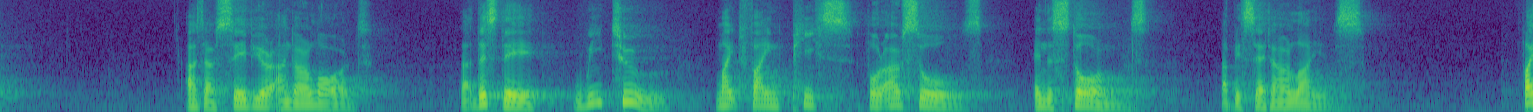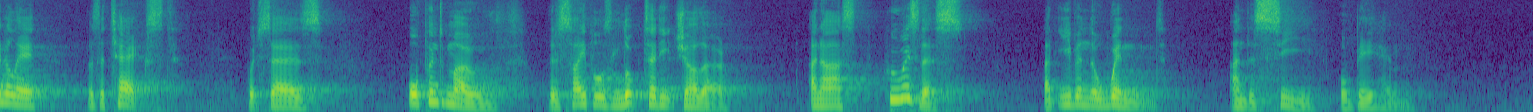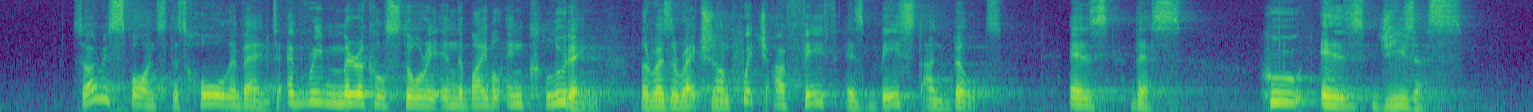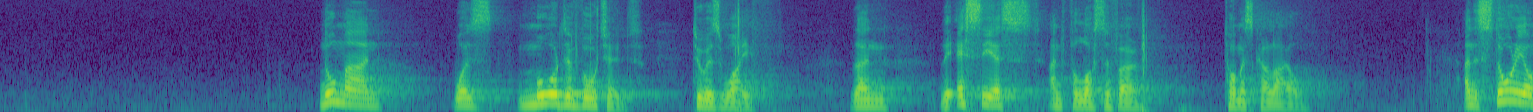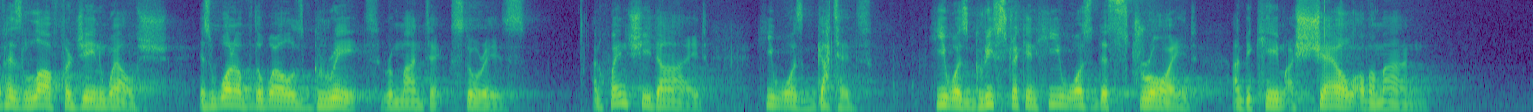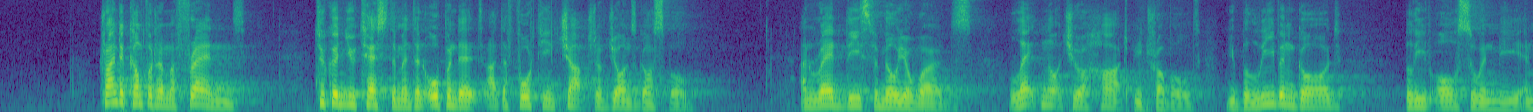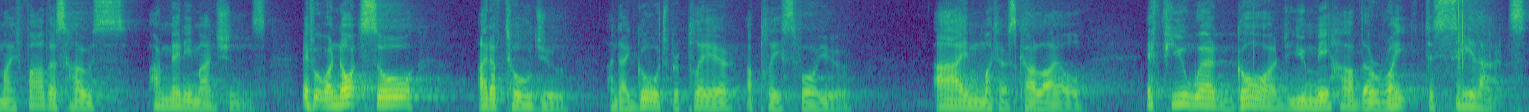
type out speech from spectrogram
as our Savior and our Lord. That this day we too might find peace for our souls in the storms that beset our lives. Finally, there's a text which says, Opened mouthed, the disciples looked at each other and asked, Who is this? That even the wind and the sea obey him. So, our response to this whole event, to every miracle story in the Bible, including the resurrection on which our faith is based and built is this Who is Jesus? No man was more devoted to his wife than the essayist and philosopher Thomas Carlyle. And the story of his love for Jane Welsh is one of the world's great romantic stories. And when she died, he was gutted. He was grief stricken. He was destroyed and became a shell of a man. Trying to comfort him, a friend took a New Testament and opened it at the 14th chapter of John's Gospel and read these familiar words Let not your heart be troubled. You believe in God, believe also in me. In my Father's house are many mansions. If it were not so, I'd have told you, and I go to prepare a place for you. I, mutters Carlyle, if you were God, you may have the right to say that.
